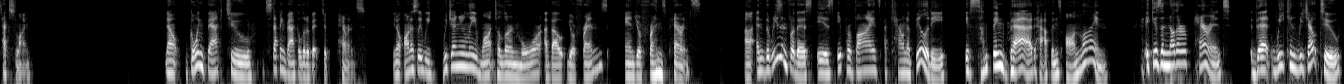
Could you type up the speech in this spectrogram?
text line. Now, going back to stepping back a little bit to parents, you know, honestly, we, we genuinely want to learn more about your friends and your friends' parents. Uh, and the reason for this is it provides accountability if something bad happens online. It gives another parent that we can reach out to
